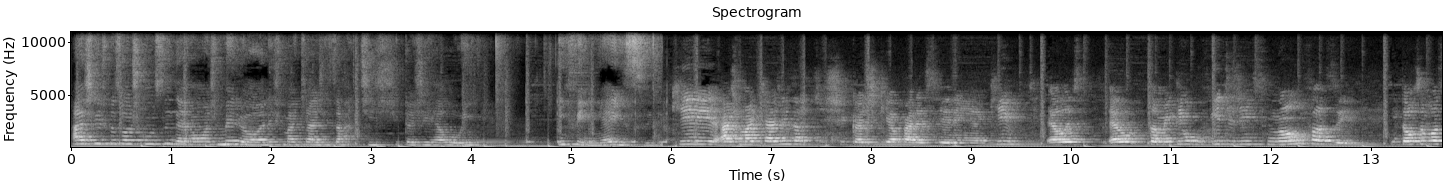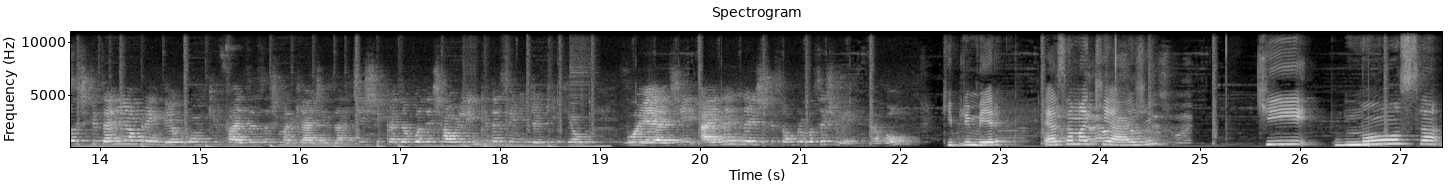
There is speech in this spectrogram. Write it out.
as que as pessoas consideram as melhores maquiagens artísticas de Halloween enfim, é isso. Que as maquiagens artísticas que aparecerem aqui, elas, elas também tem um vídeo de ensinando a fazer. Então se vocês quiserem aprender como que faz essas maquiagens artísticas, eu vou deixar o link desse vídeo aqui que eu vou reagir aí na descrição pra vocês verem, tá bom? Que primeiro, essa maquiagem que... Nossa...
